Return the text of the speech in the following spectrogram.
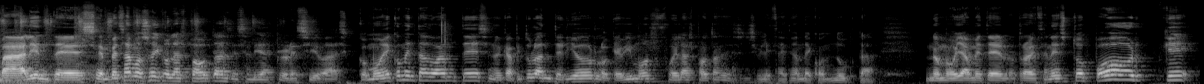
Valientes, empezamos hoy con las pautas de salidas progresivas. Como he comentado antes, en el capítulo anterior lo que vimos fue las pautas de sensibilización de conducta. No me voy a meter otra vez en esto porque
